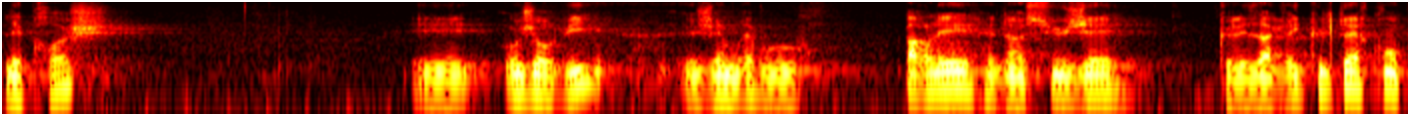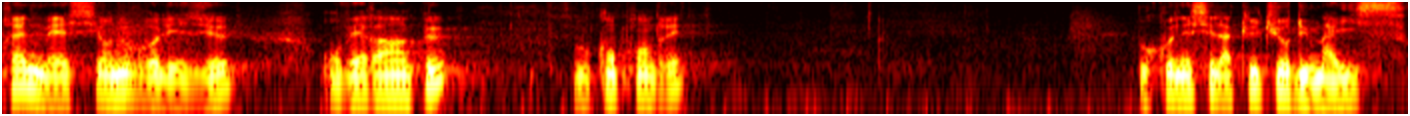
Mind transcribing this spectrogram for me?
les proches. Et aujourd'hui, j'aimerais vous parler d'un sujet que les agriculteurs comprennent, mais si on ouvre les yeux, on verra un peu, vous comprendrez. Vous connaissez la culture du maïs,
